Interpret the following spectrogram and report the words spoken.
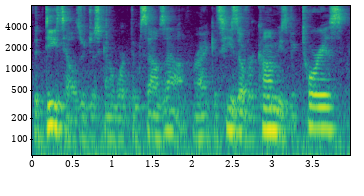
the details are just going to work themselves out right? Because he's overcome he's victorious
